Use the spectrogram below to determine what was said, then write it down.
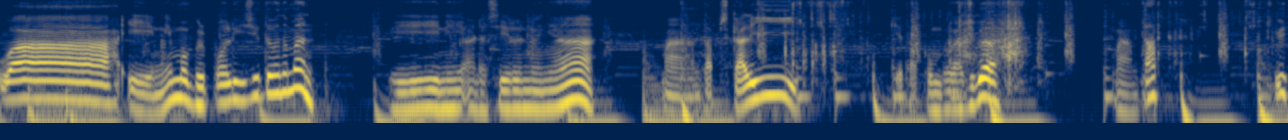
Wah ini mobil polisi teman-teman. Ini ada sirenenya. Mantap sekali. Kita kumpulkan juga. Mantap. Wih,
